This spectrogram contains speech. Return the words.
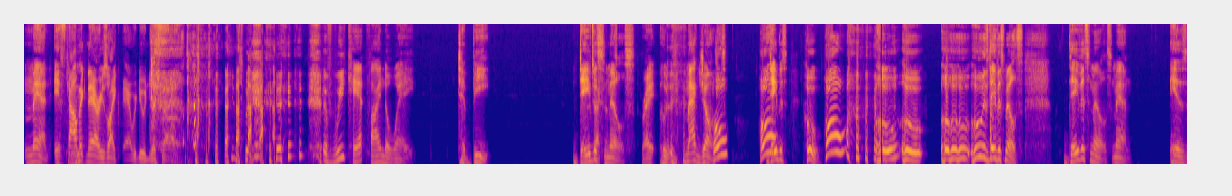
Man. If Cal we- McNair, he's like, yeah, we're doing just fine. if we can't find a way to beat Davis Mills, right? Who Mac Jones, who? Who? Davis, who, Who? who, who, who, who, who, who is Davis Mills? Davis Mills, man, is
